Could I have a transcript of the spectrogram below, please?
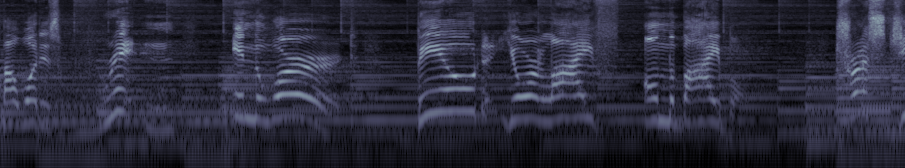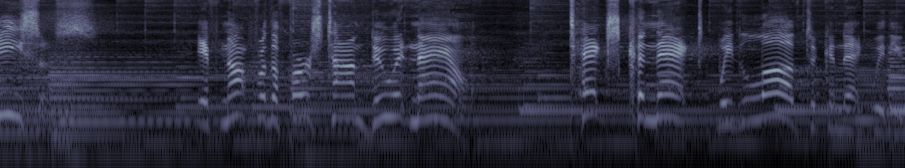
by what is written in the Word. Build your life on the Bible. Trust Jesus. If not for the first time, do it now. Text Connect. We'd love to connect with you.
